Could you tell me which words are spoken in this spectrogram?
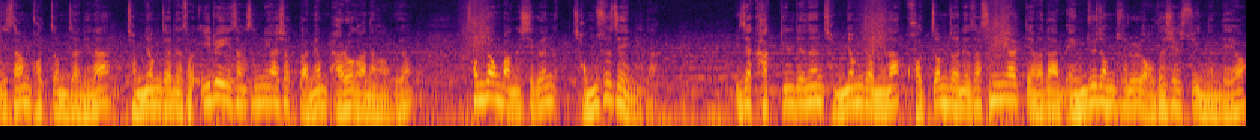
이상 거점전이나 점령전에서 1회 이상 승리하셨다면 바로 가능하고요. 선정 방식은 점수제입니다. 이제 각 길드는 점령전이나 거점전에서 승리할 때마다 맹주 점수를 얻으실 수 있는데요.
